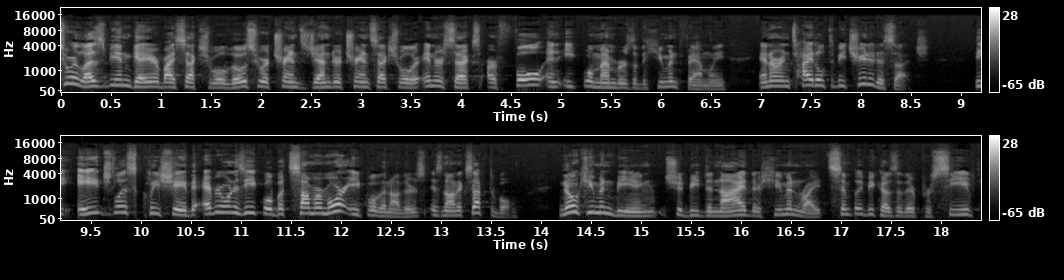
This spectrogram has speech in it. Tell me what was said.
who are lesbian, gay, or bisexual, those who are transgender, transsexual, or intersex are full and equal members of the human family and are entitled to be treated as such. The ageless cliche that everyone is equal, but some are more equal than others, is not acceptable. No human being should be denied their human rights simply because of their perceived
